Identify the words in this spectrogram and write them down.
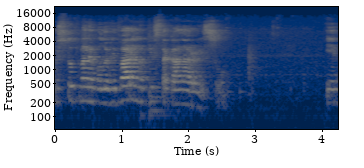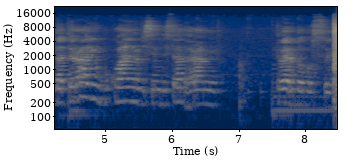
Ось тут в мене було відварено півстакана рису. І натираю буквально 80 грамів твердого сиру.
